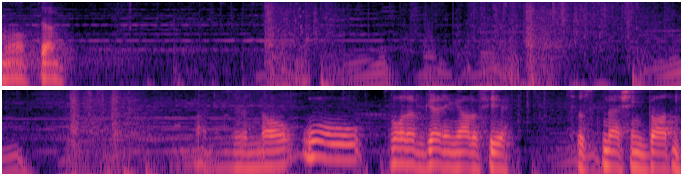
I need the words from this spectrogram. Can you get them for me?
More of them. Even know. Whoa, what I'm getting out of here. It's a smashing button.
